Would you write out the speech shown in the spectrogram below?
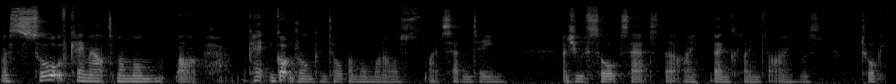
And I sort of came out to my mum. Well, I got drunk and told my mum when I was like seventeen, and she was so upset that I then claimed that I was talking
